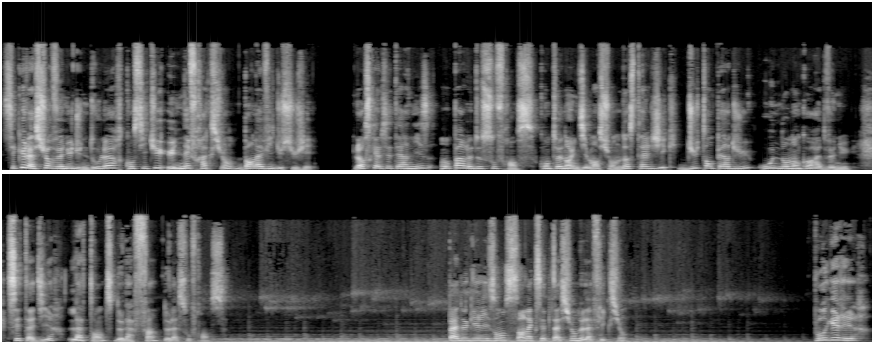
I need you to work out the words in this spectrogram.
c'est que la survenue d'une douleur constitue une effraction dans la vie du sujet. Lorsqu'elle s'éternise, on parle de souffrance, contenant une dimension nostalgique du temps perdu ou non encore advenu, c'est-à-dire l'attente de la fin de la souffrance. Pas de guérison sans l'acceptation de l'affliction. Pour guérir,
